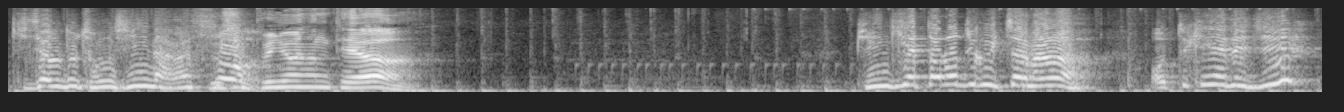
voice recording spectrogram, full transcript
기장도 정신이 나갔어. 의식 불명 상태야. 비행기가 떨어지고 있잖아. 어떻게 해야 되지?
